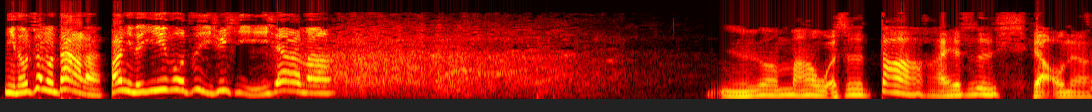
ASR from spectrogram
你都这么大了，把你的衣服自己去洗一下吗？你说妈，我是大还是小呢？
